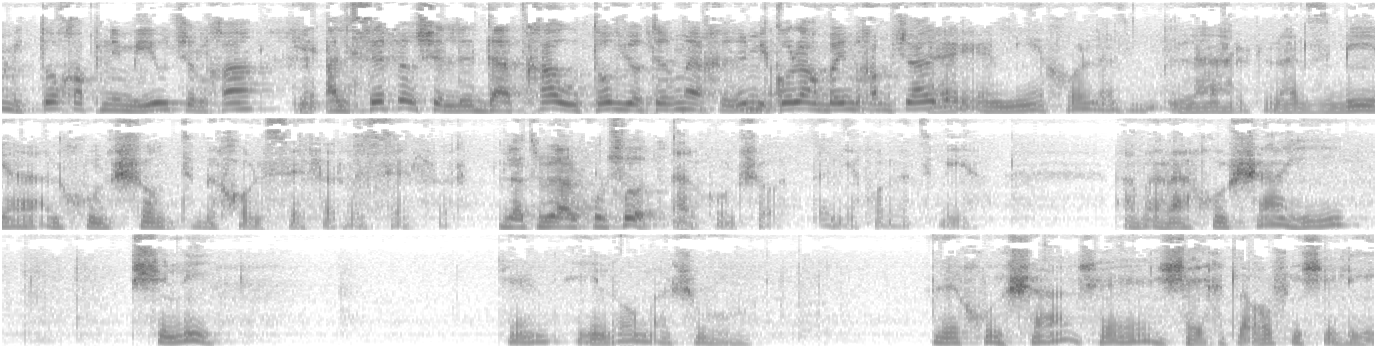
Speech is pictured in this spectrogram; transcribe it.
מתוך הפנימיות שלך, כן. על ספר שלדעתך הוא טוב יותר מאחרים, מכל ה-45 האלה? אני יכול לה- להצביע על חולשות בכל ספר וספר. להצביע על חולשות. על חולשות, אני יכול להצביע. אבל החולשה היא שלי. כן? היא לא משהו... זה חולשה ששייכת לאופי שלי.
